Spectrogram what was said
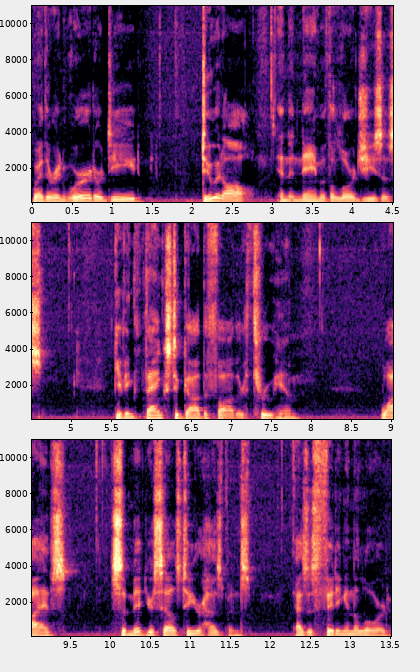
whether in word or deed, do it all in the name of the Lord Jesus, giving thanks to God the Father through him. Wives, submit yourselves to your husbands, as is fitting in the Lord.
